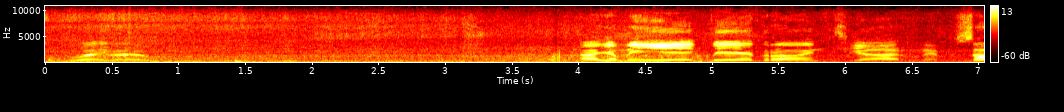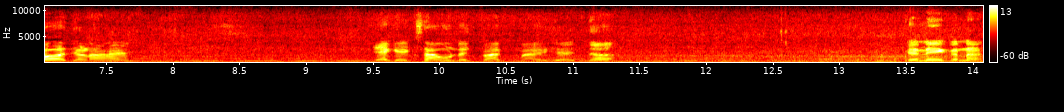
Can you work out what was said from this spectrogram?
કુકુ આવ્યા આજે અમે એક બે ત્રણ ચાર ને છ જણા હે. એક એક સાઉન્ડ જ ભાગ મારી છે ન કે નહીં કના?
